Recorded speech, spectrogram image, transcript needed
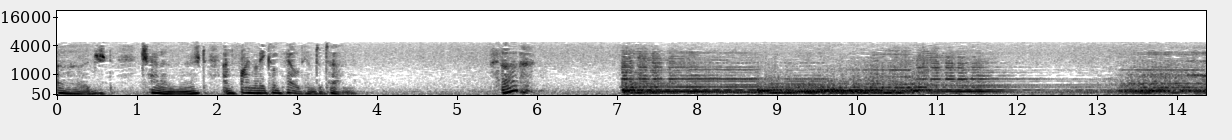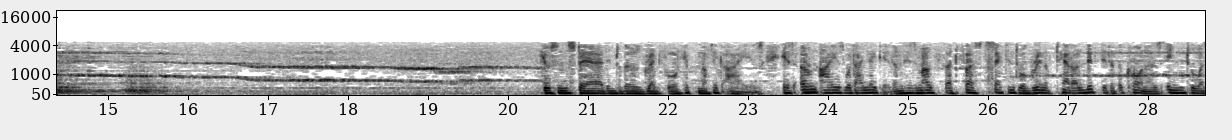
urged, challenged, and finally compelled him to turn. Huh? Hewson stared into those dreadful, hypnotic eyes. His own eyes were dilated, and his mouth, at first set into a grin of terror, lifted at the corners into a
